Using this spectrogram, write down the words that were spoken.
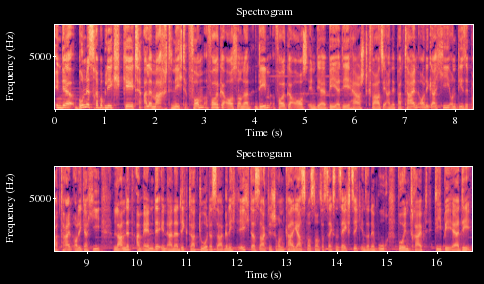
In der Bundesrepublik geht alle Macht nicht vom Volke aus, sondern dem Volke aus. In der BRD herrscht quasi eine Parteienoligarchie und diese Parteienoligarchie landet am Ende in einer Diktatur. Das sage nicht ich, das sagte schon Karl Jaspers 1966 in seinem Buch Wohin treibt die BRD?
